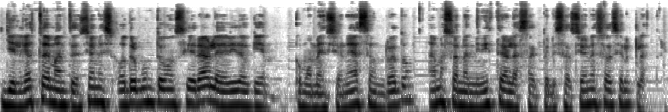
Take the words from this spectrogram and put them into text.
Y el gasto de mantención es otro punto considerable debido a que, como mencioné hace un rato, Amazon administra las actualizaciones hacia el clúster.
